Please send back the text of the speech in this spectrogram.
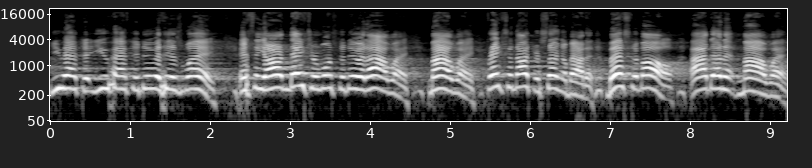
you have to you have to do it His way. And see, our nature wants to do it our way, my way. Frank Sinatra sung about it. Best of all, I done it my way.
